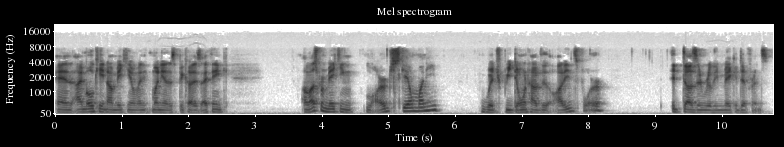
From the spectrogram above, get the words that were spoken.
and I'm okay not making money on this because I think unless we're making large scale money, which we don't have the audience for, it doesn't really make a difference.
